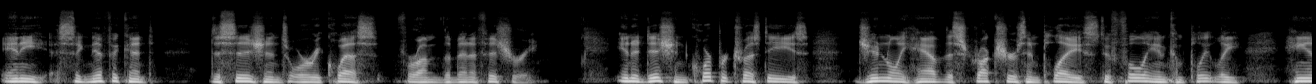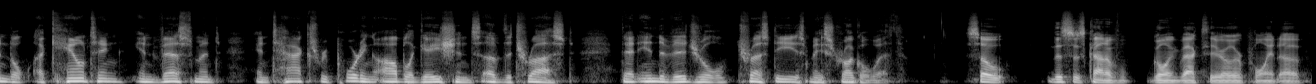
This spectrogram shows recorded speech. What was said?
any significant decisions or requests from the beneficiary. In addition, corporate trustees generally have the structures in place to fully and completely handle accounting, investment, and tax reporting obligations of the trust that individual trustees may struggle with. So, this is kind of going back to the earlier point of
